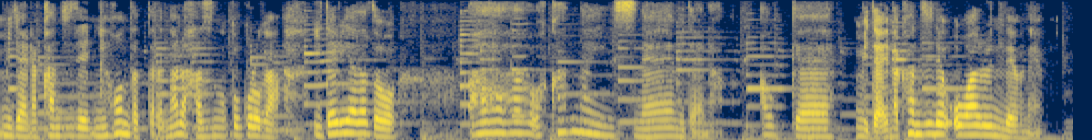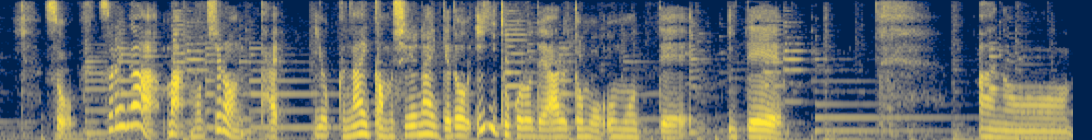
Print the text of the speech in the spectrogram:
みたいな感じで日本だったらなるはずのところがイタリアだと「あー分かんないんすね」みたいな「オッケー」みたいな感じで終わるんだよね。そう。それがまあもちろん良くないかもしれないけどいいところであるとも思っていてあの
